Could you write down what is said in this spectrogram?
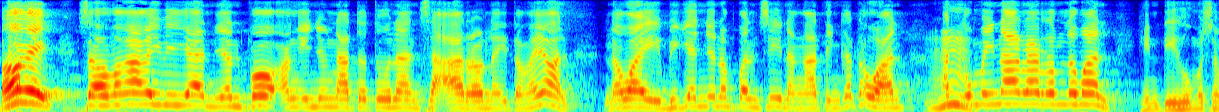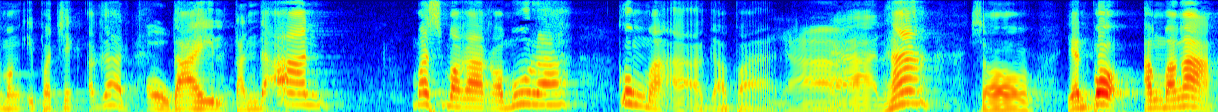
okay, so mga kaibigan, yan po ang inyong natutunan sa araw na ito ngayon. Naway, bigyan nyo ng pansin ang ating katawan at kung may nararamdaman, hindi ho masamang ipacheck agad. Oh. Dahil tandaan, mas makakamura kung maaagapan. Yan. Yan, ha? So, yan po ang mga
